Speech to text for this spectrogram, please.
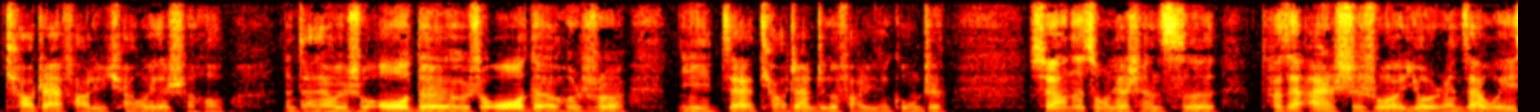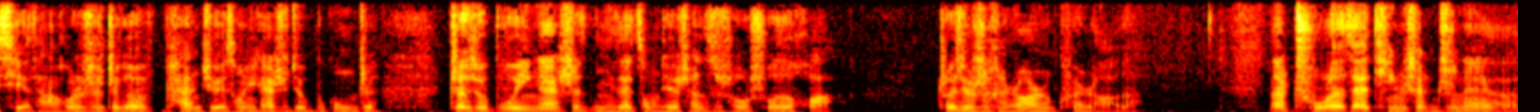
挑战法律权威的时候，那大家会说 order，会说 order，或者说你在挑战这个法律的公正。孙杨的总结陈词，他在暗示说有人在威胁他，或者是这个判决从一开始就不公正，这就不应该是你在总结陈词时候说的话，这就是很让人困扰的。那除了在庭审之内的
